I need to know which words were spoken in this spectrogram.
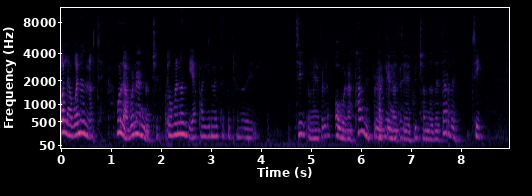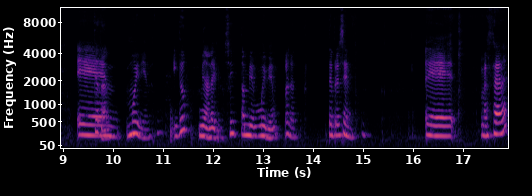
Hola, buenas noches. Hola, buenas noches. O buenos días para quien no esté escuchando de día. Sí, también es verdad. O buenas tardes para quien no esté. escuchando de tarde. Sí. Eh, tal? Muy bien. ¿Y tú? Me alegro. Sí, también muy bien. Bueno, te presento. Eh, Mercedes,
